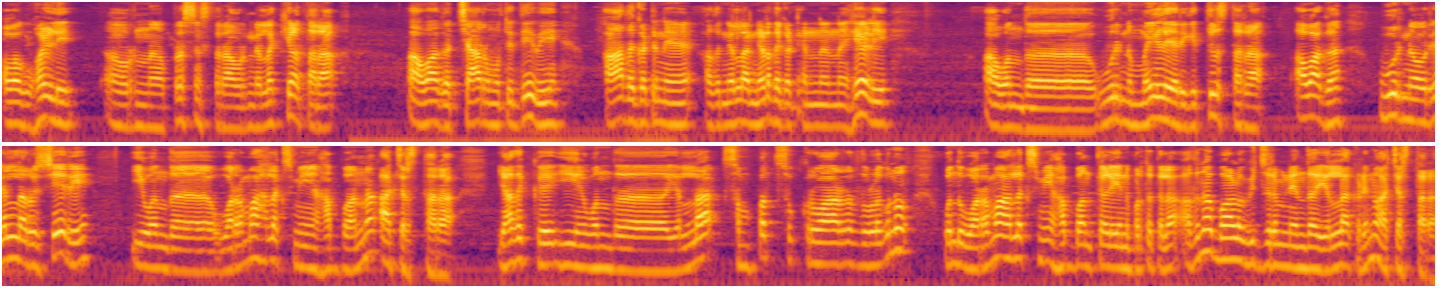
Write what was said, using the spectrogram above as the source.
ಅವಾಗ ಹೊಳ್ಳಿ ಅವ್ರನ್ನ ಪ್ರಶ್ನಿಸ್ತಾರೆ, ಅವ್ರನ್ನೆಲ್ಲ ಕೇಳ್ತಾರೆ. ಆವಾಗ ಚಾರುಮತಿ ದೇವಿ ಆದ ಘಟನೆ, ಅದನ್ನೆಲ್ಲ ನಡೆದ ಘಟನೆಯನ್ನು ಹೇಳಿ ಆ ಒಂದು ಊರಿನ ಮಹಿಳೆಯರಿಗೆ ತಿಳಿಸ್ತಾರೆ. ಆವಾಗ ಊರಿನವರೆಲ್ಲರೂ ಸೇರಿ ಈ ಒಂದು ವರಮಹಾಲಕ್ಷ್ಮಿ ಹಬ್ಬವನ್ನು ಆಚರಿಸ್ತಾರೆ. ಯಾವುದಕ್ಕೆ ಈ ಒಂದು ಎಲ್ಲ ಸಂಪತ್ ಶುಕ್ರವಾರದೊಳಗೂ ಒಂದು ವರಮಹಾಲಕ್ಷ್ಮಿ ಹಬ್ಬ ಅಂತೇಳಿ ಏನು ಬರ್ತೈತಲ್ಲ, ಅದನ್ನು ಭಾಳ ವಿಜೃಂಭಣೆಯಿಂದ ಎಲ್ಲ ಕಡೆನೂ ಆಚರಿಸ್ತಾರೆ.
